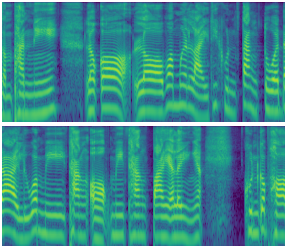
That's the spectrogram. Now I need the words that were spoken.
สัมพันธ์นี้ แล้วก็รอว่าเมื่อไหร่ที่คุณตั้งตัวได้ หรือว่ามีทางออกมีทางไปอะไรอย่างเงี้ยคุณก็พร้อม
